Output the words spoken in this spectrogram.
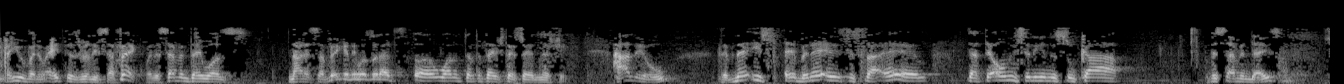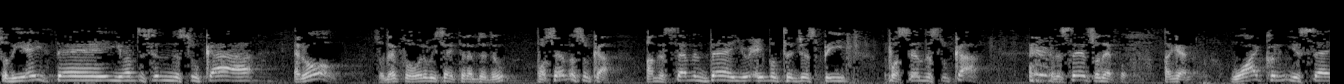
chayuv. Uh, eighth is really safek, but the seventh day was not a safek anymore. So that's uh, one interpretation they say in Rashi. Halihu, the bnei Israel that they're only sitting in the sukkah the seven days. So the eighth day, you have to sit in the sukkah at all. So therefore, what do we say to them to do? Posel the sukkah. On the seventh day, you're able to just be posel the sukkah. Understand? So therefore, again, why couldn't you say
